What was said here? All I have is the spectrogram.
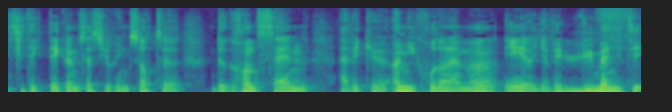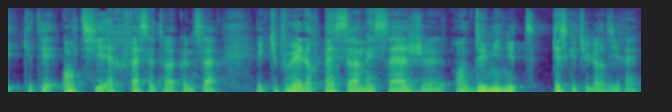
si tu étais comme ça sur une sorte euh, de grande scène avec un micro dans la main et il y avait l'humanité qui était entière face à toi comme ça et que tu pouvais leur passer un message en deux minutes, qu'est-ce que tu leur dirais?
